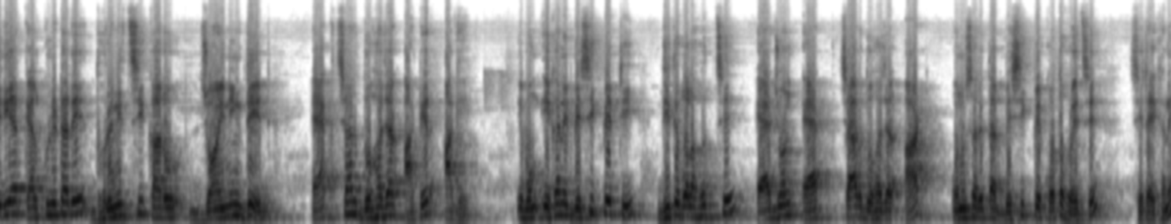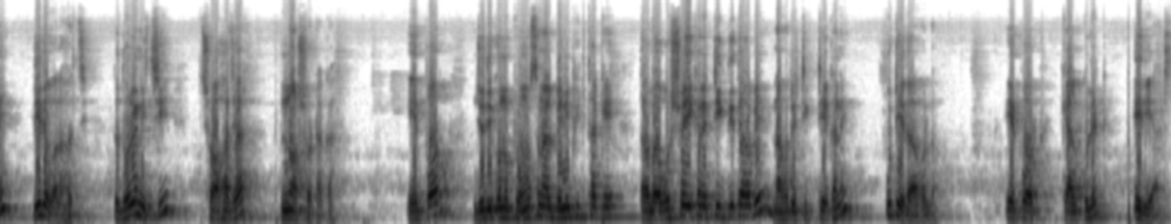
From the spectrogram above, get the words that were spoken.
এরিয়ার ক্যালকুলেটারে ধরে নিচ্ছি কারও জয়নিং ডেট এক চার দু হাজার আটের আগে। এবং এখানে বেসিক পেটি দিতে বলা হচ্ছে অ্যাজ অন এক চার দু অনুসারে তার বেসিক পে কত হয়েছে সেটা এখানে দিতে বলা হচ্ছে। তো ধরে নিচ্ছি ছ হাজার নশো টাকা। এরপর যদি কোনো প্রমোশনাল বেনিফিট থাকে, তাহলে অবশ্যই এখানে টিক দিতে হবে, না হলে টিকটি এখানে ফুটিয়ে দেওয়া হলো। এরপর ক্যালকুলেট এরিয়ার্স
